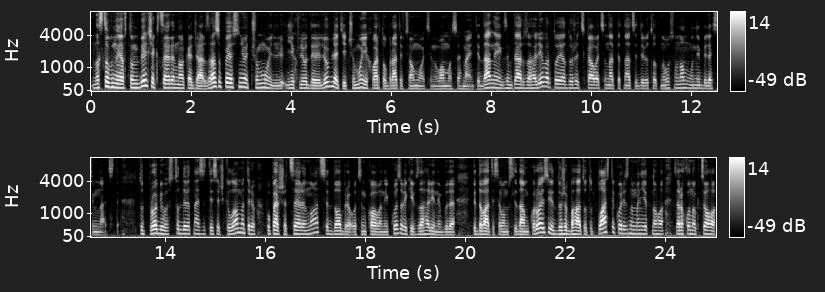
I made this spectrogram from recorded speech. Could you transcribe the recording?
Наступний автомобільчик це Renault Kadjar. Зразу поясню, чому їх люди люблять і чому їх варто брати в цьому ціновому сегменті. Даний екземпляр взагалі вартує дуже цікава ціна 15 900, але в основному вони біля 17. Тут пробігу 119 тисяч кілометрів. По-перше, це Renault, це добре оцинкований кузов, який взагалі не буде піддаватися вам слідам корозії. Дуже багато тут пластику різноманітного. За рахунок цього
